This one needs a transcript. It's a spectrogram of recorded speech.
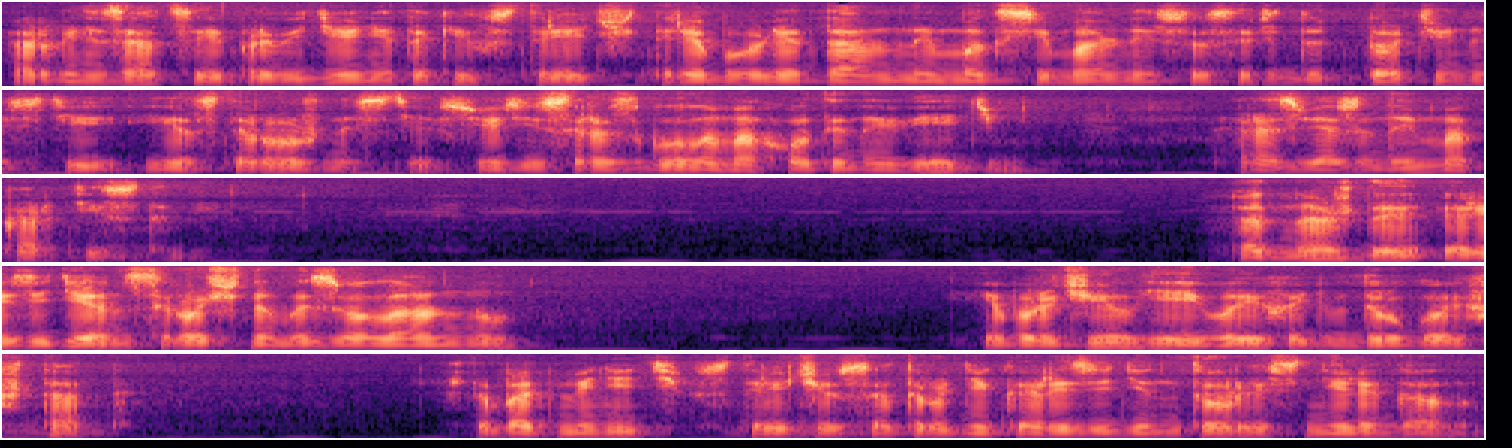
Организация и проведение таких встреч требовали от Анны максимальной сосредоточенности и осторожности в связи с разгулом охоты на ведьм, развязанной макартистами. Однажды резидент срочно вызвал Анну и поручил ей выехать в другой штат, чтобы отменить встречу сотрудника резидентуры с нелегалом.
